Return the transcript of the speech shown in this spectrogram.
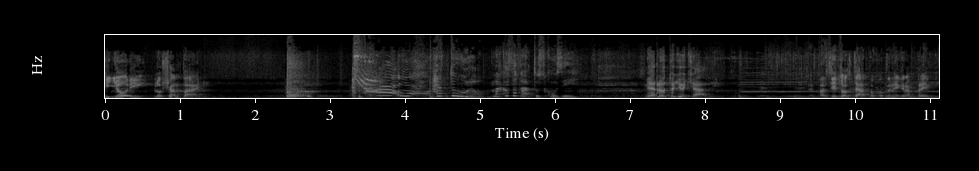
Signori, lo champagne. Arturo, ma cosa ha fatto, scusi? Mi ha rotto gli occhiali. È partito il tappo come nei Gran Premi.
